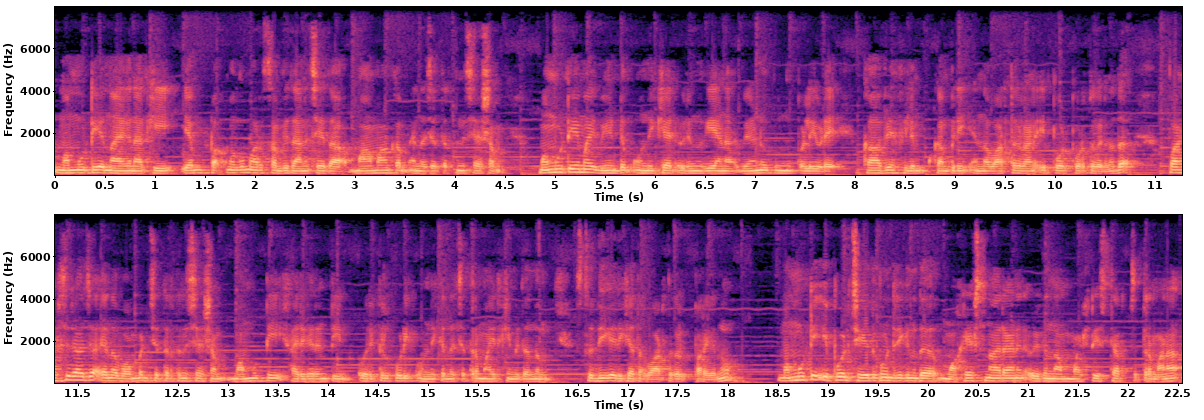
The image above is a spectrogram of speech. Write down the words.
മമ്മൂട്ടിയെ നായകനാക്കി എം പത്മകുമാർ സംവിധാനം ചെയ്ത മാമാങ്കം എന്ന ചിത്രത്തിന് ശേഷം മമ്മൂട്ടിയുമായി വീണ്ടും ഒന്നിക്കാൻ ഒരുങ്ങുകയാണ് വേണു കുന്നുപ്പള്ളിയുടെ കാവ്യ ഫിലിം കമ്പനി എന്ന വാർത്തകളാണ് ഇപ്പോൾ പുറത്തുവരുന്നത് പഴശ്ശിരാജ എന്ന വമ്പൻ ചിത്രത്തിന് ശേഷം മമ്മൂട്ടി ഹരിഹരൻ ടീം ഒരിക്കൽ കൂടി ഒന്നിക്കുന്ന ചിത്രമായിരിക്കും ഇതെന്നും സ്ഥിരീകരിക്കാത്ത വാർത്തകൾ പറയുന്നു. മമ്മൂട്ടി ഇപ്പോൾ ചെയ്തുകൊണ്ടിരിക്കുന്നത് മഹേഷ് നാരായണൻ ഒരുക്കുന്ന മൾട്ടി സ്റ്റാർ ചിത്രമാണ്.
